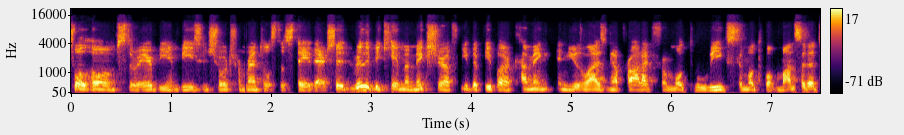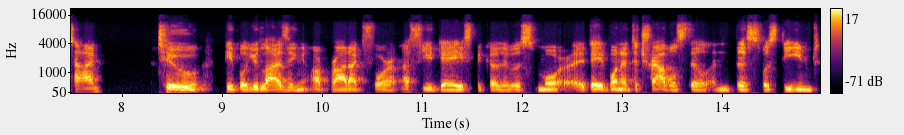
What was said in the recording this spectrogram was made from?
full homes through Airbnbs and short term rentals to stay there. So it really became a mixture of either people are coming and utilizing our product for multiple weeks to multiple months at a time. To people utilizing our product for a few days because it was more, they wanted to travel still, and this was deemed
